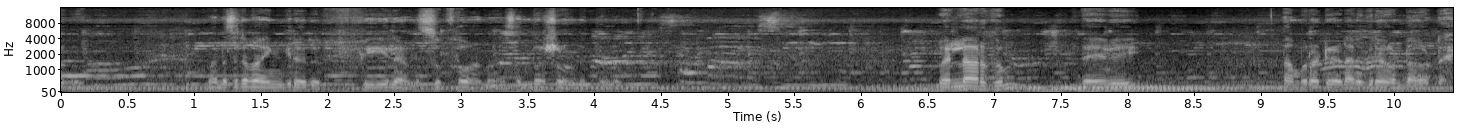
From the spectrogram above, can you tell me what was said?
മനസ്സിന് ഭയങ്കര ഒരു ഫീലാണ് സുഖമാണ് സന്തോഷമാണ് എപ്പോഴും അപ്പോൾ എല്ലാവർക്കും ദേവി തമ്പുരാട്ടിയുടെ അനുഗ്രഹം ഉണ്ടാവട്ടെ.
